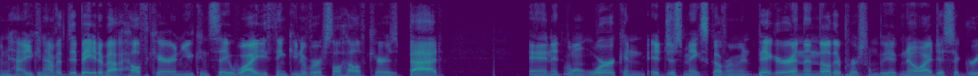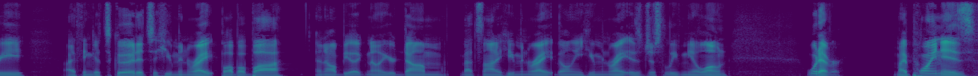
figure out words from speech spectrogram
and how you can have a debate about healthcare, and you can say why you think universal healthcare is bad, and it won't work, and it just makes government bigger, and then the other person will be like, no, I disagree. I think it's good. It's a human right. Blah blah blah. And I'll be like, no, you're dumb. That's not a human right. The only human right is just leave me alone. Whatever. My point is,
